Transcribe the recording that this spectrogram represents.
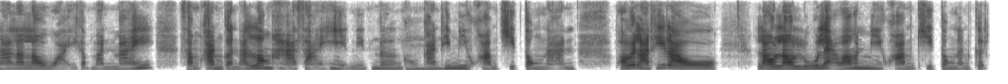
นะ แล้วเราไหวกับมันไหมสำคัญกว่อนนั้นลองหาสาเหตุนิดนึงของการที่มีความคิดตรงนั้น เพราะเวลาที่เรา เราเรารู้แหละว่ามันมีความคิดตรงนั้นเกิด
